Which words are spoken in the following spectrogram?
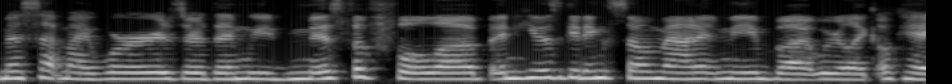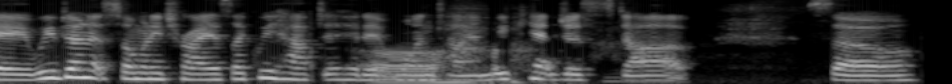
mess up my words or then we'd miss the full up and he was getting so mad at me, but we were like, okay, we've done it so many tries, like we have to hit it one uh, time. We can't just stop. So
